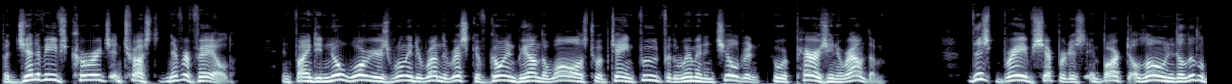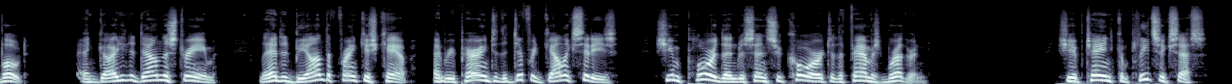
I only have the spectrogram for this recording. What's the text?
But Genevieve's courage and trust never failed, and finding no warriors willing to run the risk of going beyond the walls to obtain food for the women and children who were perishing around them. This brave shepherdess embarked alone in a little boat, and guiding it down the stream, landed beyond the Frankish camp, and repairing to the different Gallic cities, she implored them to send succor to the famished brethren. She obtained complete success.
